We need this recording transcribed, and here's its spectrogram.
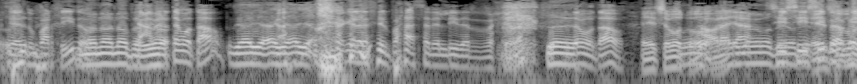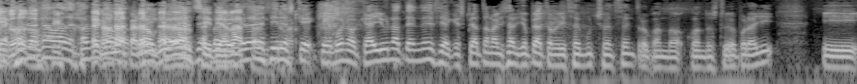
de tu partido. No, no, no, pero haberte votado. Ya, ya, ya, ya. Quiero decir, para ser el líder regional. Ya, ya. Te he votado. Él se votó. Ahora ya. Sí, sí, sí, pero No, no, perdón, perdón. lo que quiero decir es que, bueno, que hay una tendencia que es peatonalizar. Yo peatonalicé mucho en centro cuando, cuando estuve por allí y,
